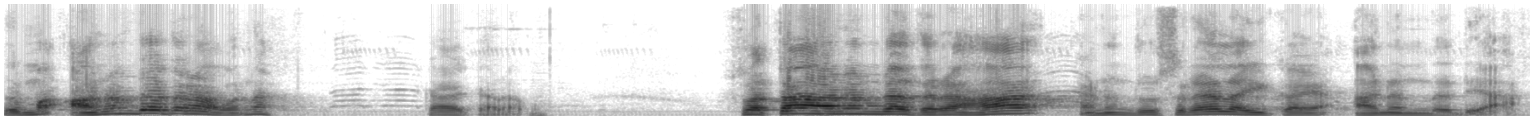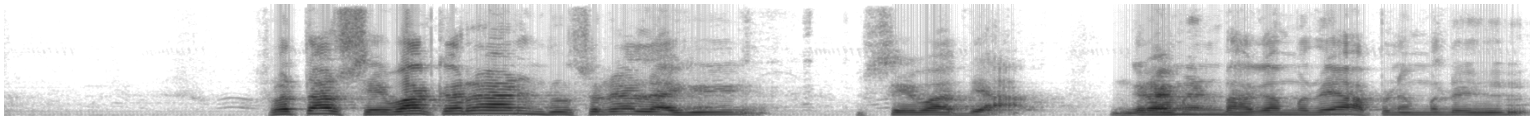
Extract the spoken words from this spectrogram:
तर मग आनंदात राहावं ना. काय करावं? स्वतः आनंदात राहा आणि दुसऱ्यालाही काय आनंद द्या. स्वतः सेवा करा आणि दुसऱ्यालाही सेवा द्या. ग्रामीण भागामध्ये आपल्यामध्ये ही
